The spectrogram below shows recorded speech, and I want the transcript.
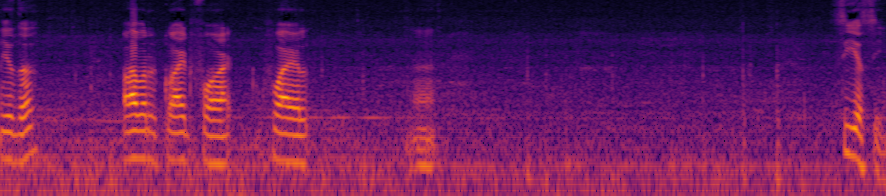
is the our required file file uh, CSC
